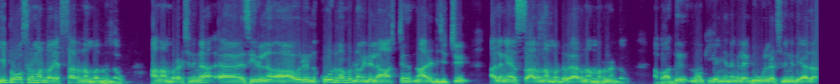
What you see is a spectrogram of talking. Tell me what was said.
ഈ പ്രോസർ ഉണ്ടാവും എസ് ആർ നമ്പർ ഉണ്ടാവും. ആ നമ്പർ അടിച്ചിട്ടുണ്ടെങ്കിൽ സീരിയൽ ആ ഒരു കോഡ് നമ്പർ ഉണ്ടാവും. അതിന്റെ ലാസ്റ്റ് നാല് ഡിജിറ്റ് അല്ലെങ്കിൽ എസ് ആർ നമ്പറിന്റെ വേറെ നമ്പറിന് ഉണ്ടാവും. അപ്പൊ അത് നോക്കി കഴിഞ്ഞിട്ടുണ്ടെങ്കിൽ ഗൂഗിളിൽ അടിച്ചിട്ടുണ്ടെങ്കിൽ ഏതാ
